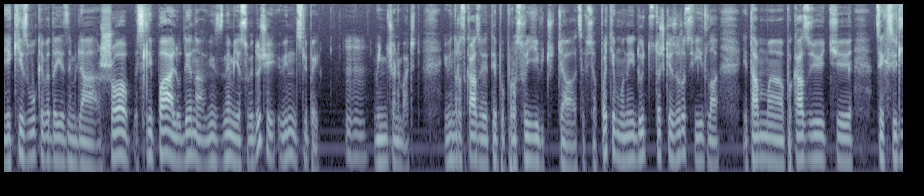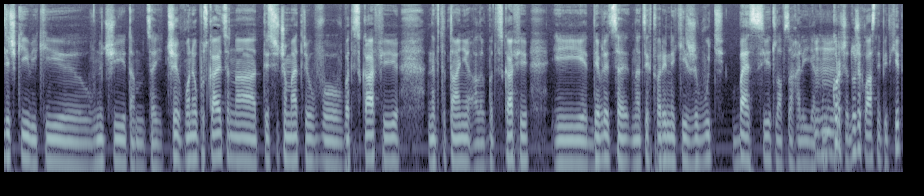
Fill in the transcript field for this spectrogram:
які звуки видає земля, що сліпа людина, він з ним є соведучий, він сліпий. Угу. Він нічого не бачить. І він розказує, типу, про свої відчуття. Це все. Потім вони йдуть з точки зору світла, і там е, показують е, цих світлячків, які вночі там цей. Чи вони опускаються на тисячу метрів в, в батискафі, не в титані, але в батискафі, і дивляться на цих тварин, які живуть без світла взагалі. Як Мгм. коротше, дуже класний підхід.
